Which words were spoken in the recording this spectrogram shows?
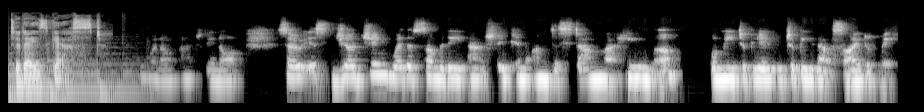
today's guest. When I'm actually not. So it's judging whether somebody actually can understand that humor for me to be able to be that side of me.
